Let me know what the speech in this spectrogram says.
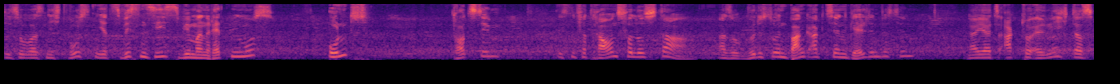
die sowas nicht wussten. Jetzt wissen sie es, wie man retten muss. Und trotzdem ist ein Vertrauensverlust da. Also würdest du in Bankaktien Geld investieren? Na, jetzt aktuell nicht. Das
